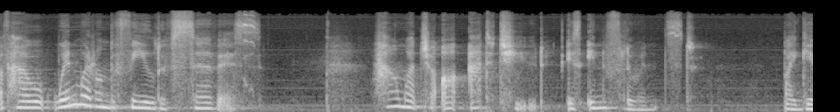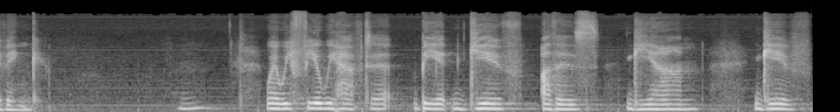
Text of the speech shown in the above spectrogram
of how, when we're on the field of service, how much our attitude is influenced by giving. Hmm? Where we feel we have to, be it give others gyan, give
